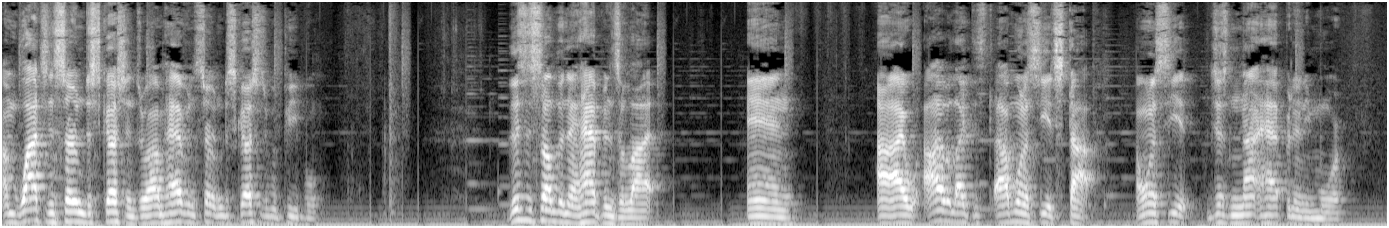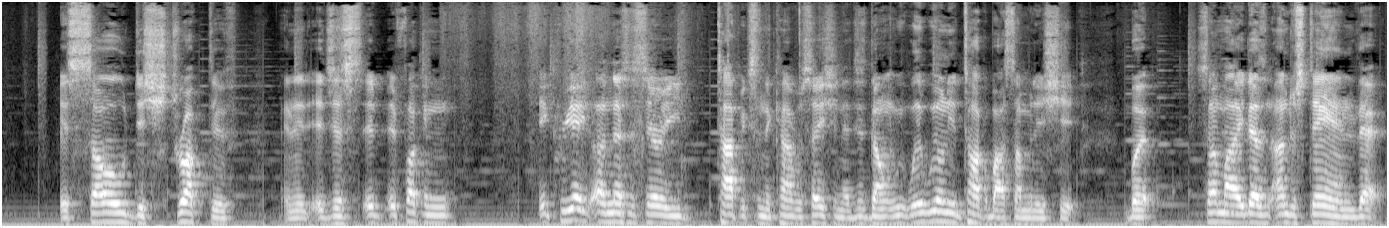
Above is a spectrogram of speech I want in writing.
I'm watching certain discussions or I'm having certain discussions with people. This is something that happens a lot, and I I would like to I want to see it stop. I want to see it just not happen anymore. It's so destructive, and it, it just it, it fucking it creates unnecessary topics in the conversation that just don't we, we don't need to talk about some of this shit. But somebody doesn't understand that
